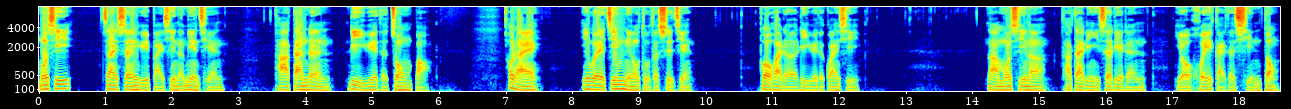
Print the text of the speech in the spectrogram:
摩西在神与百姓的面前，他担任立约的中保。后来因为金牛犊的事件，破坏了立约的关系。那摩西呢？他带领以色列人。有悔改的行动，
